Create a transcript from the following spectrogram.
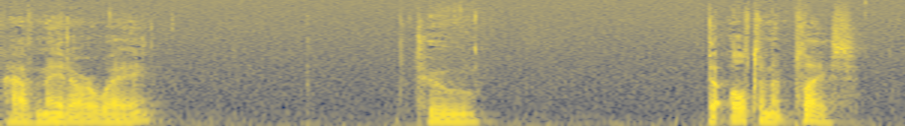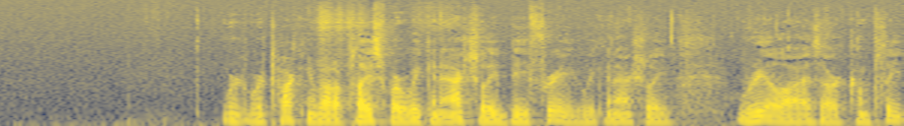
have made our way to the ultimate place. We're, we're talking about a place where we can actually be free. We can actually realize our complete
